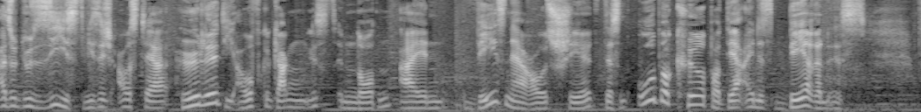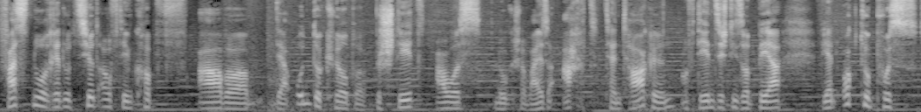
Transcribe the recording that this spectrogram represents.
Also du siehst, wie sich aus der Höhle, die aufgegangen ist im Norden, ein Wesen herausschält, dessen Oberkörper der eines Bären ist. Fast nur reduziert auf den Kopf, aber der Unterkörper besteht aus logischerweise acht Tentakeln, auf denen sich dieser Bär wie ein Oktopus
